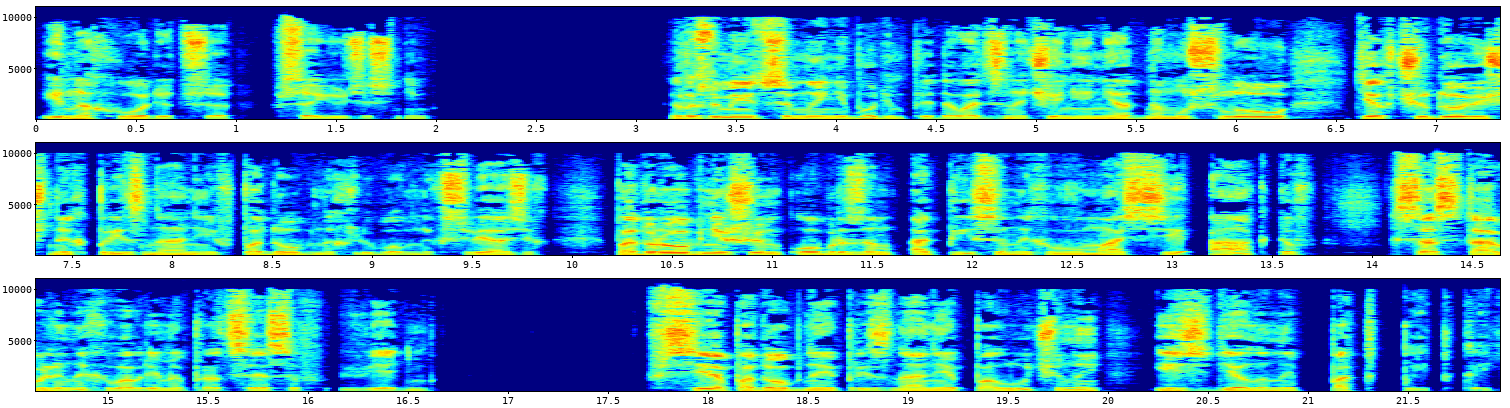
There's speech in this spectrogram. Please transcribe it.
и находятся в союзе с ним. Разумеется, мы не будем придавать значения ни одному слову тех чудовищных признаний в подобных любовных связях, подробнейшим образом описанных в массе актов, составленных во время процессов ведьм. Все подобные признания получены и сделаны под пыткой.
